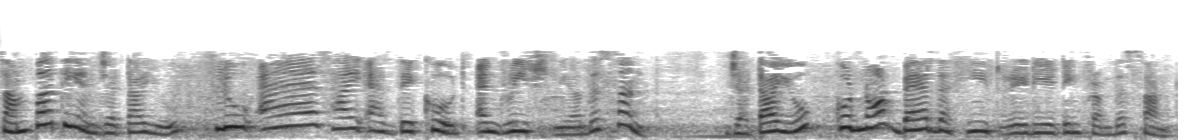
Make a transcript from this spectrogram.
Sampati and Jatayu flew as high as they could and reached near the sun. Jatayu could not bear the heat radiating from the sun.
